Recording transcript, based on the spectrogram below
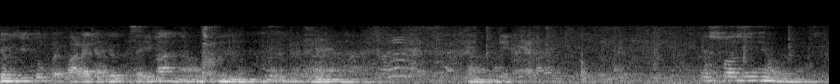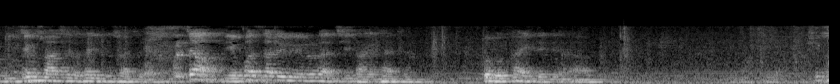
用一句东北话来讲，就是贼慢呐。嗯。嗯。嗯。要刷新一下吗？已经刷新了，它已经刷新了。这样，你换三六零浏览器打开看一下，会不会快一点点啊？平时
